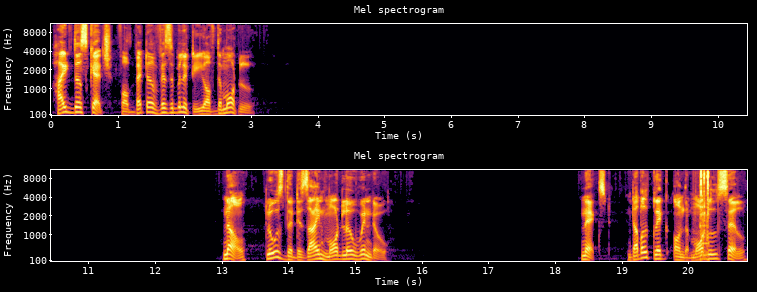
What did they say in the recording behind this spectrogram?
Hide the sketch for better visibility of the model. Now, close the Design Modeler window. Next, double-click on the model cell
